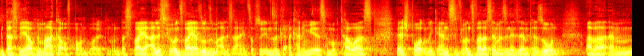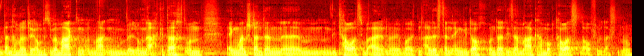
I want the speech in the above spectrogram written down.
dass wir ja auch eine Marke aufbauen wollten. Und das war ja alles, für uns war ja so und so mal alles eins. Ob es eine Inselakademie ist, Hamburg Towers, äh, Sport ohne Grenzen, für uns war das ja immer so in derselben Person. Aber ähm, dann haben wir natürlich auch ein bisschen über Marken und Markenbildung nachgedacht und irgendwann stand dann ähm, die Towers überall. Ne? Wir wollten alles dann irgendwie doch unter dieser Marke Hamburg Towers laufen lassen. Ne?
